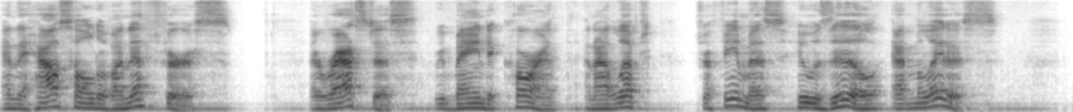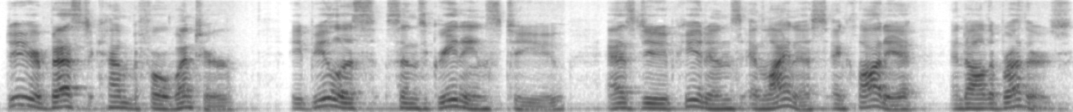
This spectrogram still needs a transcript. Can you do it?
and the household of Onesiphorus. Erastus remained at Corinth, and I left Trophimus, who was ill, at Miletus. Do your best to come before winter. Eubulus sends greetings to you, as do Pudens and Linus and Claudia and all the brothers.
